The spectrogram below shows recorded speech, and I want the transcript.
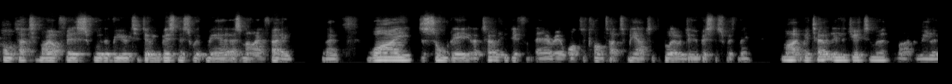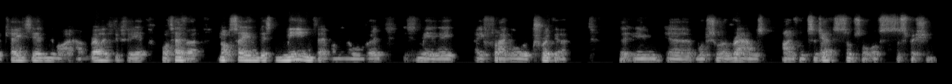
contacted my office with a view to doing business with me as an IFA. Know, why does somebody in a totally different area want to contact me out of the blue and do business with me? Might be totally legitimate, might be relocating, they might have relatives here, whatever. Not saying this means they're money laundering, it's merely a flag or a trigger that you uh, would sort of arouse, I would suggest, some sort of suspicion.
